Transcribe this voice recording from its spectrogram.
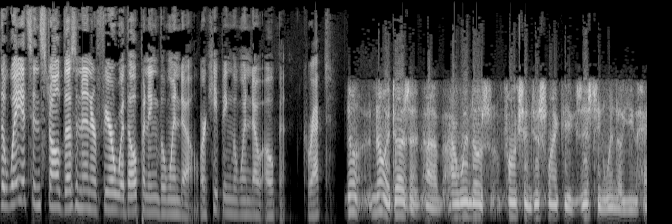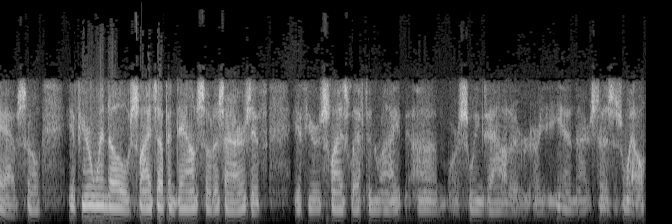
The way it's installed doesn't interfere with opening the window or keeping the window open, correct? No, no, it doesn't. Um, our windows function just like the existing window you have. So, if your window slides up and down, so does ours. If if yours slides left and right um, or swings out or, or in, ours does as well.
